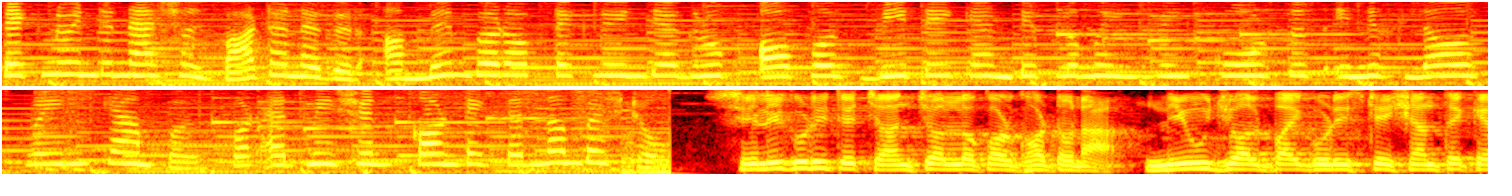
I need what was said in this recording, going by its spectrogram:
Techno International Bhatanagar, a member of Techno India Group, offers BTEC and Diploma Engineering courses in its Love Spring campus. For admission, contact the number shown. শিলিগুড়িতে চাঞ্চল্যকর ঘটনা নিউ জলপাইগুড়ি স্টেশন থেকে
